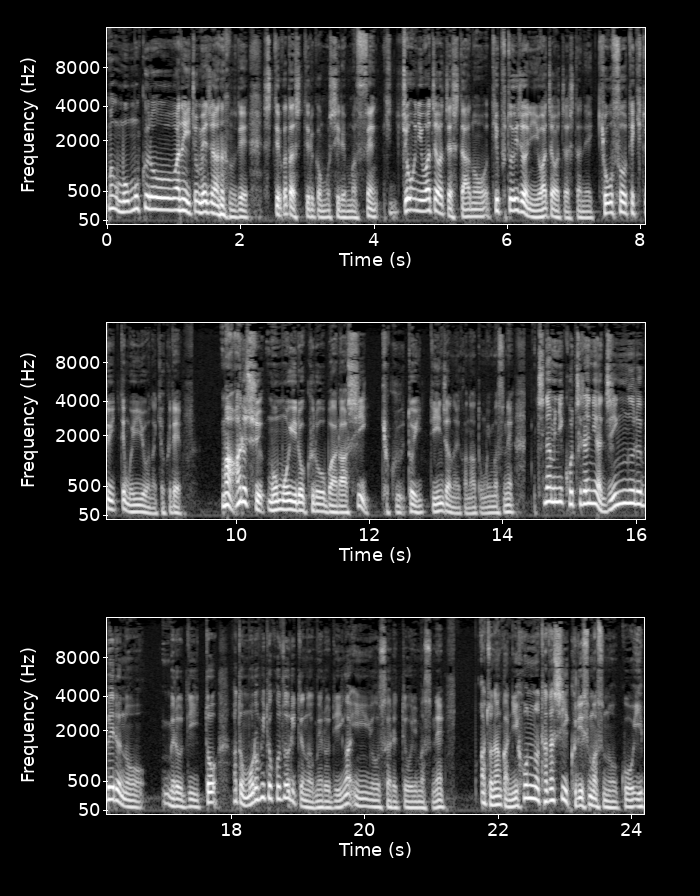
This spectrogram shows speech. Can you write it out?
まあ、ももクロはね、一応メジャーなので、知ってる方は知ってるかもしれません。非常にわちゃわちゃした、あの、ティプト以上にわちゃわちゃしたね、競争的と言ってもいいような曲で、まあ、ある種、桃色クローバーらしい曲と言っていいんじゃないかなと思いますね。ちなみにこちらにはジングルベルのメロディーと、あと、諸人小ぞり手のメロディーが引用されておりますね。あとなんか日本の正しいクリスマスのこう一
